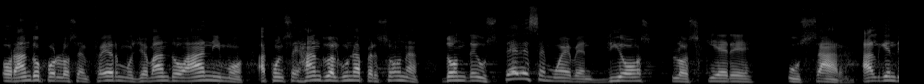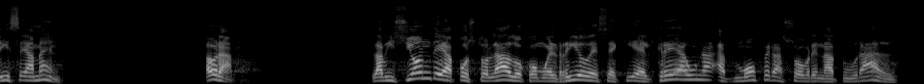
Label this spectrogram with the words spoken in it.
orando por los enfermos, llevando ánimo, aconsejando a alguna persona. Donde ustedes se mueven, Dios los quiere usar. ¿Alguien dice amén? Ahora, la visión de apostolado como el río de Ezequiel crea una atmósfera sobrenatural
